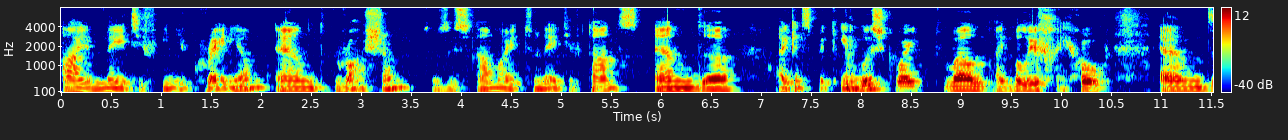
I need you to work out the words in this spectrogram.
I am native in Ukrainian and Russian. So these are my two native tongues. And uh, I can speak English quite well, I believe, I hope. And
